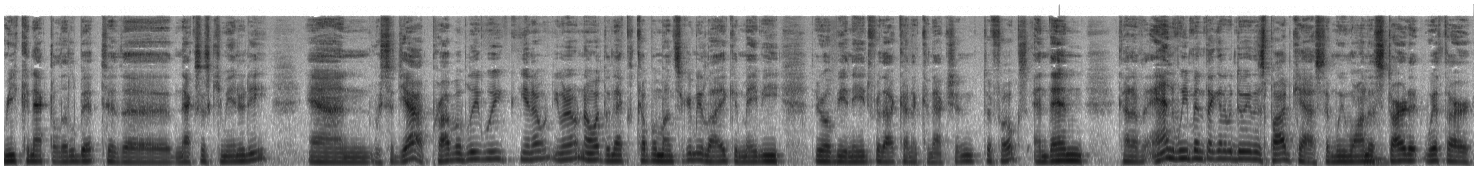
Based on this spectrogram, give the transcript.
reconnect a little bit to the Nexus community? And we said, yeah, probably we, you know, you don't know what the next couple months are going to be like, and maybe there will be a need for that kind of connection to folks. And then, kind of, and we've been thinking about doing this podcast, and we want to hmm. start it with our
